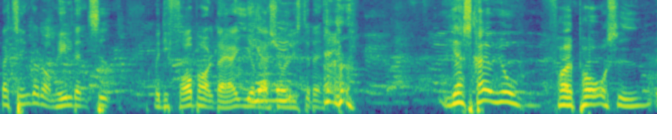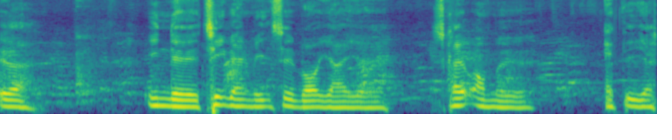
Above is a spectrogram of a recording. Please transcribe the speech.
Hvad tænker du om hele den tid med de forbehold, der er i at være journalist i dag? Jeg skrev jo for et par år siden, eller en uh, tv-anmeldelse, hvor jeg uh, skrev om, uh, at uh, jeg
